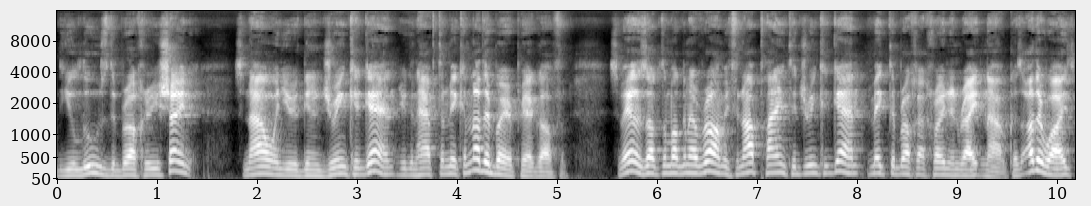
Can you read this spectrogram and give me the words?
you lose the bracha rishayne. So now when you're going to drink again, you're going to have to make another Bayer Priyagofen. So if you're not planning to drink again, make the bracha achronin right now, because otherwise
